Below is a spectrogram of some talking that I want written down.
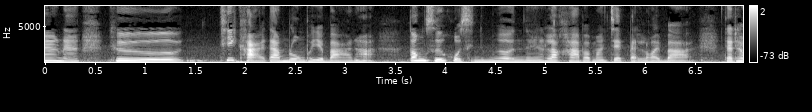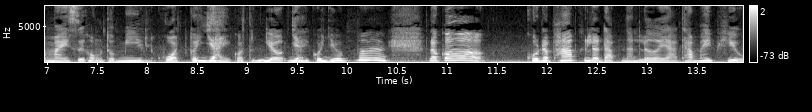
ากนะ คือที่ขายตามโรงพยาบาลนะคะ ต้องซื้อขวดสีน้ำเงินนะราคาประมาณ 7-800 บาท แต่ทำไมซื้อของตัวมี่ขวดก็ใหญ่กว่าตั้งเยอะใหญ่กว่าเยอะมาก แล้วก็คุณภาพคือระดับนั้นเลยอะทำให้ผิว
